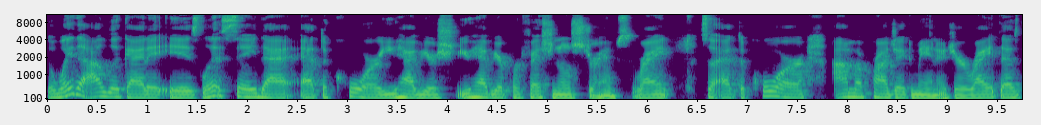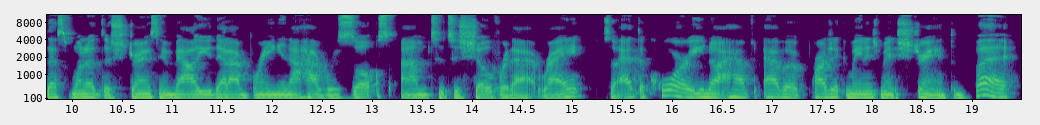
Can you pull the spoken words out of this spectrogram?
the way that I look at it is let's say that at the core you have your you have your professional strengths, right? So at the core, I'm a project manager, right? That's that's one of the strengths and value that I bring and I have results um to to show for that, right? So at the core, you know, I have I have a project management strength, but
